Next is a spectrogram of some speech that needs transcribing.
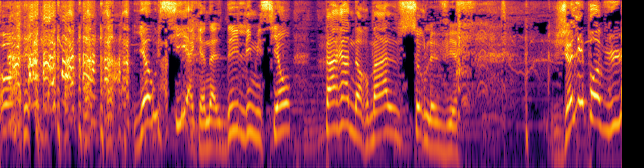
Il y a aussi à Canal D l'émission Paranormal sur le vif. Je l'ai pas vu,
